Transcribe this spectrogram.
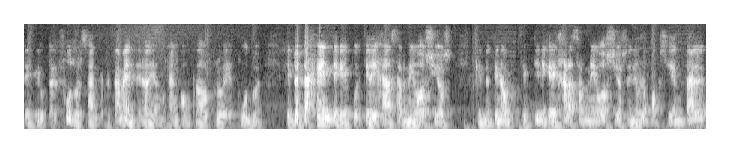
ustedes que les gusta el fútbol saben perfectamente, ¿no? Digamos que han comprado clubes de fútbol, que toda esta gente que, que deja de hacer negocios, que, no, que, no- que tiene que dejar de hacer negocios en Europa Occidental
